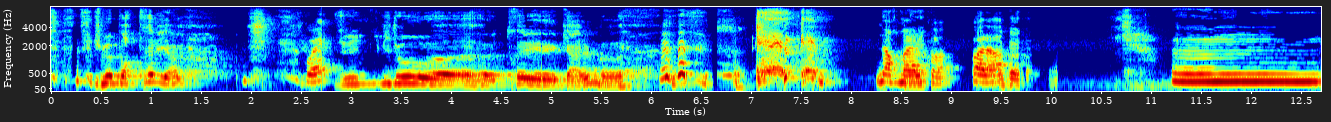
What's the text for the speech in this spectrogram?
je me porte très bien. Ouais. J'ai une vidéo euh, très calme. Normal, quoi. Voilà. Euh...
